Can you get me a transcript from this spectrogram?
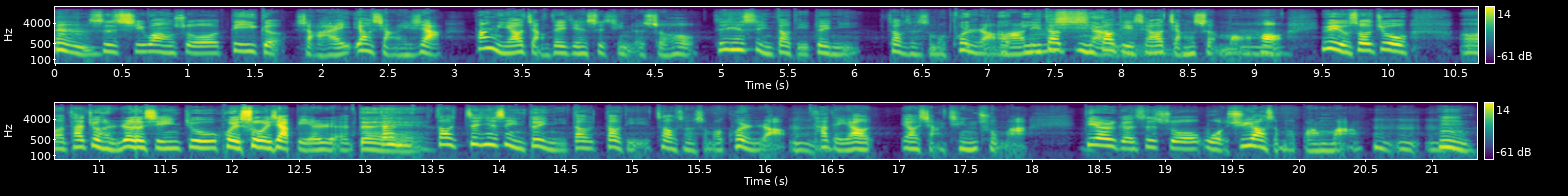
嗯，是希望说，第一个小孩要想一下，当你要讲这件事情的时候，这件事情到底对你造成什么困扰吗？你到你到底是要讲什么？哈，因为有时候就，呃，他就很热心，就会说一下别人，对，但到这件事情对你到到底造成什么困扰，他得要要想清楚嘛。第二个是说我需要什么帮忙，嗯嗯嗯，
